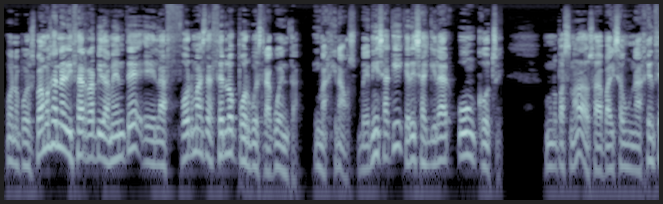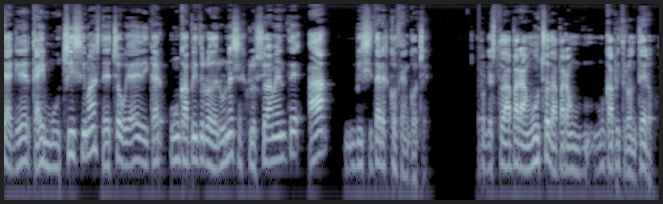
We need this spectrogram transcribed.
Bueno, pues vamos a analizar rápidamente eh, las formas de hacerlo por vuestra cuenta. Imaginaos, venís aquí, queréis alquilar un coche. No pasa nada, o sea, vais a una agencia de alquiler que hay muchísimas. De hecho, voy a dedicar un capítulo de lunes exclusivamente a visitar Escocia en coche. Porque esto da para mucho, da para un, capítulo entero.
